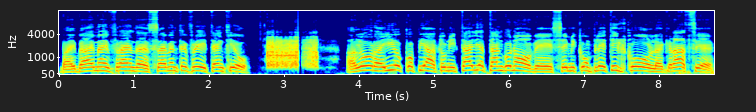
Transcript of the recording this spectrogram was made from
Bye bye my friend, 73, thank you. Allora io ho copiato un Italia Tango 9, se mi completi il call, grazie.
